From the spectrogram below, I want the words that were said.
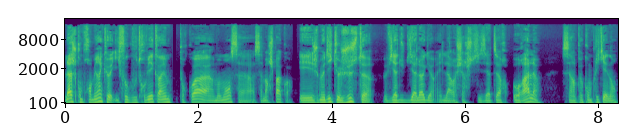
là, je comprends bien qu'il faut que vous trouviez quand même pourquoi à un moment ça ça marche pas quoi. Et je me dis que juste via du dialogue et de la recherche utilisateur orale, c'est un peu compliqué, non?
